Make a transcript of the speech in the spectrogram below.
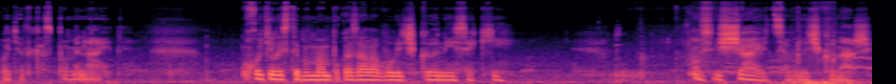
потятка, споминайте. Хотіли, щоб вам показала вулички нисякі. Освіщаються вулички наші.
